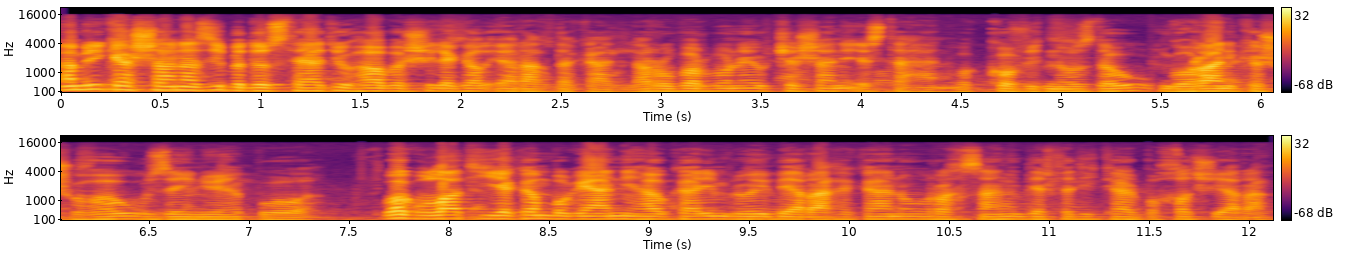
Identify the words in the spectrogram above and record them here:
ئەمریکا شانازی بە دۆستایەتی و هاوبەشی لەگەڵ ئێراق دەکات لە ڕووبەڕبوونەوەی و کێشانی ئێستا هەن وەک کۆڤید نۆزدە و گۆڕانی کەشوهەوا و وزەی نوێ بووەوە وەک وڵاتی یەکەم بۆ گەیاندنی هاوکاری مرۆیی بە ئێراقیەکان و ڕەخساندنی دەرفەتی کار بۆ خەڵکی ئێراق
